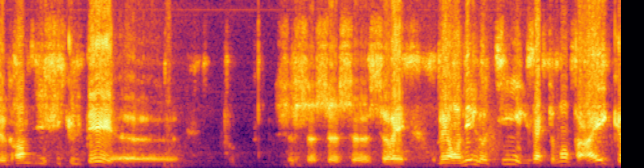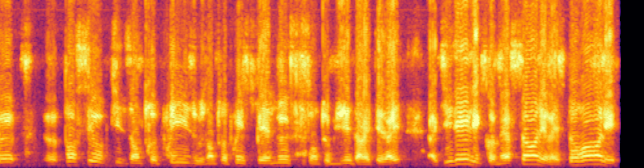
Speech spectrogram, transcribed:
de grandes difficultés euh, serait. Mais on est loti exactement pareil que euh, penser aux petites entreprises, aux entreprises PME qui sont obligées d'arrêter d'activer, les commerçants, les restaurants, les,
